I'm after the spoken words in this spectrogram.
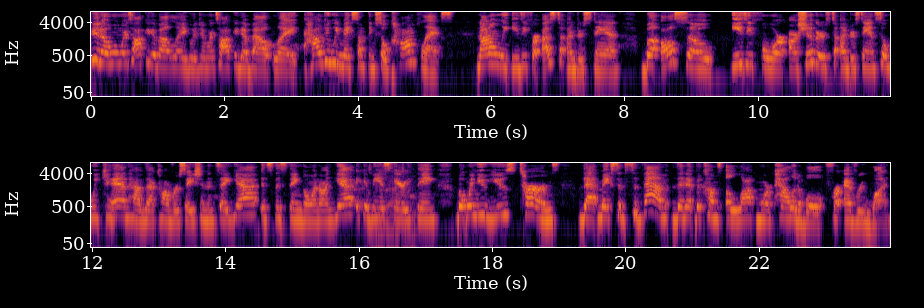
you know when we're talking about language and we're talking about like how do we make something so complex not only easy for us to understand but also easy for our sugars to understand so we can have that conversation and say, yeah, it's this thing going on. Yeah, it could be a scary thing. But when you use terms that make sense to them, then it becomes a lot more palatable for everyone.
